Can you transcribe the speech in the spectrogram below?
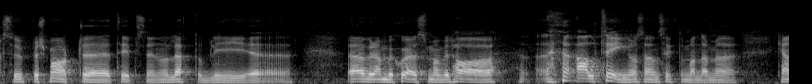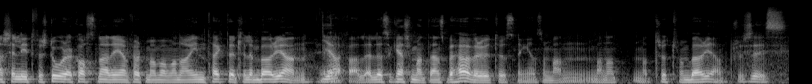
Supersmart eh, tips. Det är nog lätt att bli eh, överambitiös. Man vill ha allting och sen sitter man där med kanske lite för stora kostnader jämfört med vad man har intäkter till en början. i Ja. alla fall. Eller så kanske man inte ens behöver utrustningen som man, man, har, man har trott från början. Precis.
